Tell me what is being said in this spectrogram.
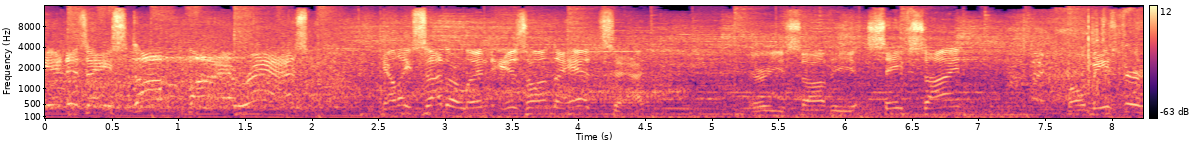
It is a stop by Rask. Kelly Sutherland is on the headset. There you saw the safe sign. Bouwmeester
